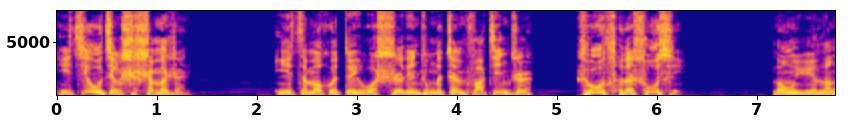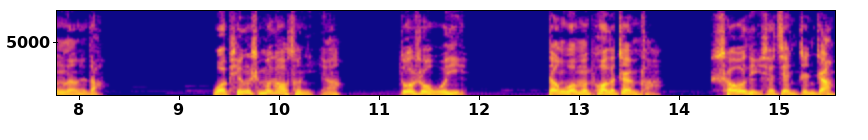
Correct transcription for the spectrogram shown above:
你究竟是什么人？”你怎么会对我石林中的阵法禁制如此的熟悉？龙宇冷冷的道：“我凭什么告诉你呀？多说无益。等我们破了阵法，手底下见真章。”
